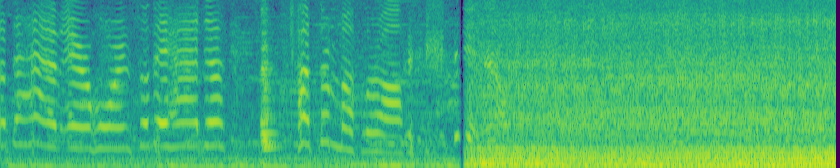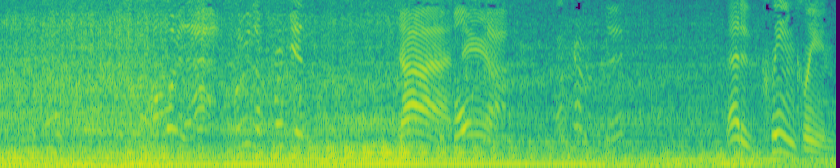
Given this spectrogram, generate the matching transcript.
enough to have air horns, so they had to cut their muffler off. freaking God damn. That's kind of sick. That is clean, clean.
